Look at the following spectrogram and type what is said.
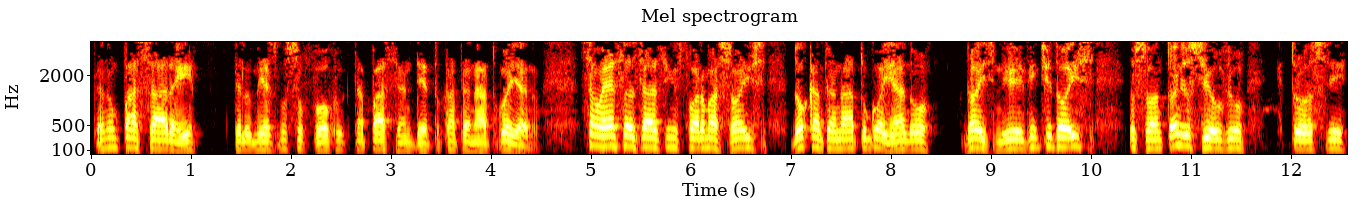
para não passar aí pelo mesmo sufoco que está passando dentro do Campeonato Goiano. São essas as informações do Campeonato Goiano 2022. Eu sou Antônio Silvio, que trouxe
